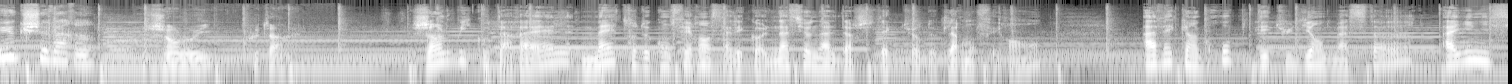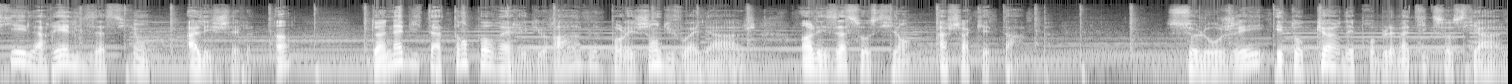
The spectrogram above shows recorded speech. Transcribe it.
Hugues Chevarin. Jean-Louis Coutarel. Jean-Louis Coutarel, maître de conférence à l'École nationale d'architecture de Clermont-Ferrand, avec un groupe d'étudiants de master, a initié la réalisation, à l'échelle 1, d'un habitat temporaire et durable pour les gens du voyage en les associant à chaque étape. Se loger est au cœur des problématiques sociales.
